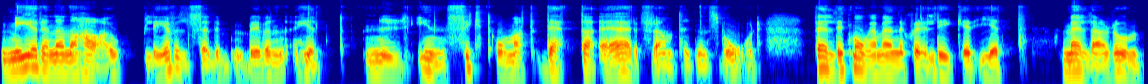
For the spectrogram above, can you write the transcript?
mer än en aha-upplevelse. Det blev en helt ny insikt om att detta är framtidens vård. Väldigt många människor ligger i ett mellanrum,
